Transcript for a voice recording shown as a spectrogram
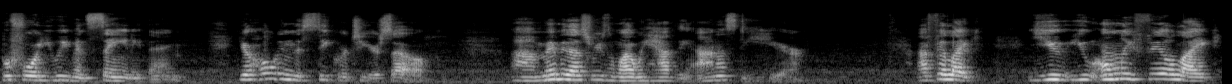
before you even say anything. You're holding the secret to yourself. Um, maybe that's the reason why we have the honesty here. I feel like you, you only feel like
